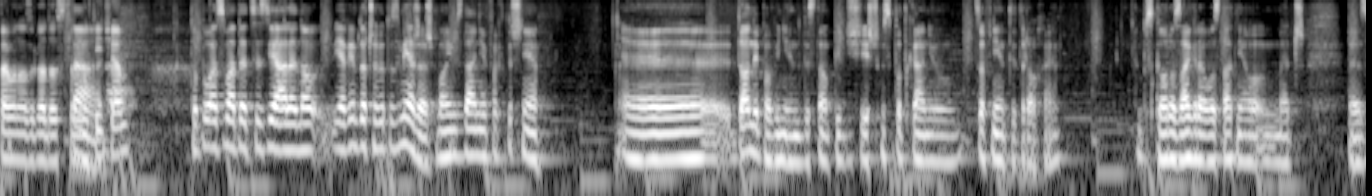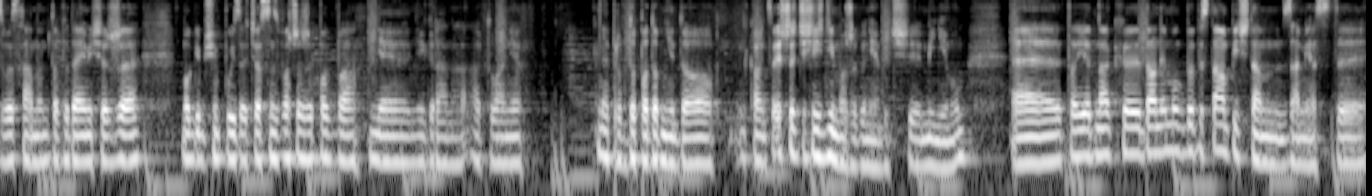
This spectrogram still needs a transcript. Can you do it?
pełna zgoda z tym tak. Maticiem. To była zła decyzja, ale no, ja wiem do czego to zmierzasz. Moim zdaniem faktycznie yy, Dony powinien wystąpić w dzisiejszym spotkaniu cofnięty trochę skoro zagrał ostatnio mecz e, z West Hamem, to wydaje mi się, że moglibyśmy pójść za ciosem, zwłaszcza, że Pogba nie, nie gra na, aktualnie najprawdopodobniej do końca. Jeszcze 10 dni może go nie być minimum. E, to jednak Dony mógłby wystąpić tam zamiast, e,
